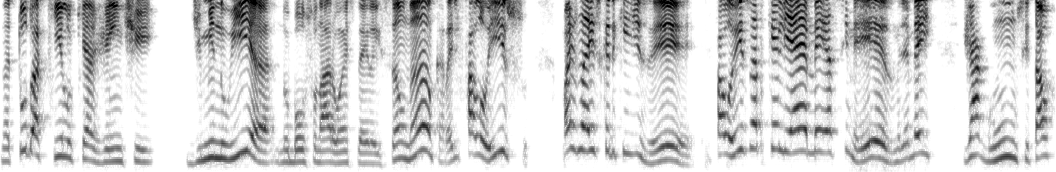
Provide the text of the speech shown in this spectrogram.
né? tudo aquilo que a gente diminuía no Bolsonaro antes da eleição. Não, cara, ele falou isso, mas não é isso que ele quis dizer. Ele falou isso não é porque ele é meio assim mesmo, ele é meio jagunço e tal.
